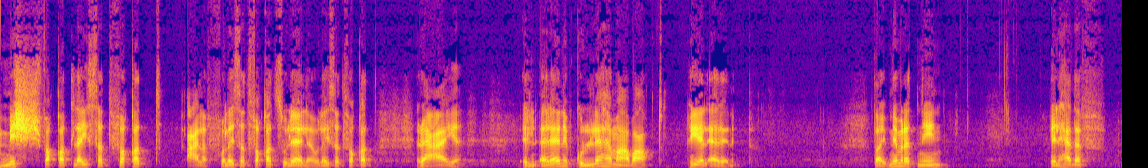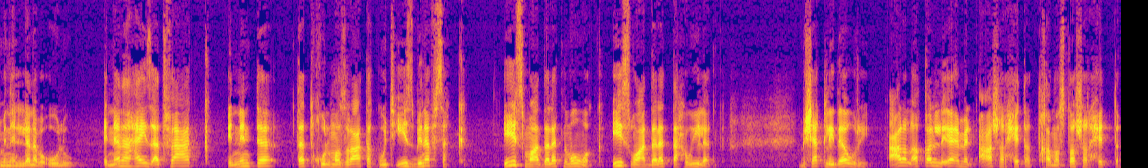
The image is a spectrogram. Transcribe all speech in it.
مش فقط ليست فقط علف وليست فقط سلالة وليست فقط رعاية. الأرانب كلها مع بعض هي الأرانب. طيب نمرة اتنين الهدف من اللي أنا بقوله إن أنا عايز أدفعك إن أنت تدخل مزرعتك وتقيس بنفسك. قيس معدلات نموك قيس معدلات تحويلك. بشكل دوري على الأقل اعمل عشر حتت خمستاشر حتة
